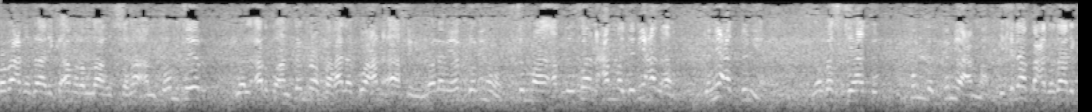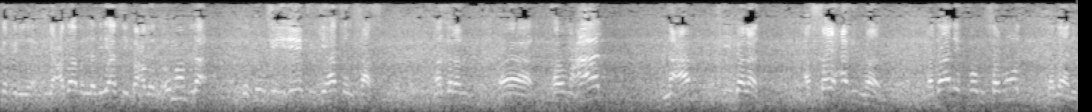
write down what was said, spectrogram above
فبعد ذلك أمر الله السماء أن تمطر والأرض أن تنبع فهلكوا عن آخرهم ولم يبق منهم. ثم الطوفان عم جميع الأرض جميع الدنيا. مو بس جهتهم كل الدنيا عما بخلاف بعد ذلك في العذاب الذي يأتي بعض الأمم لا. يكون في إيه؟ في جهتهم خاصة. مثلا آه قوم عاد نعم في بلد. الصيحة في بلد كذلك قوم ثمود كذلك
